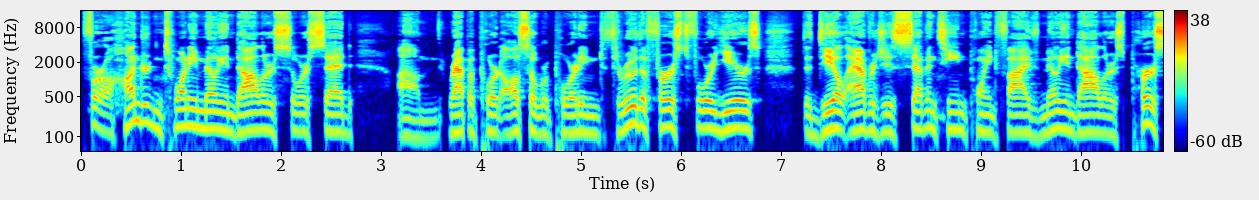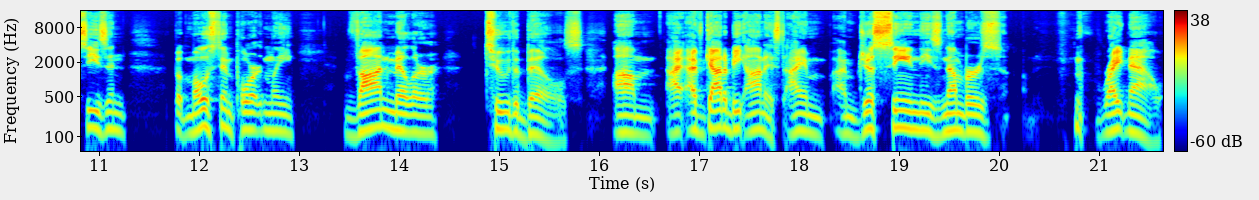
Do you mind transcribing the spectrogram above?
for $120 million, source said. Um, Rapoport also reporting through the first four years, the deal averages $17.5 million per season. But most importantly, Von Miller to the Bills. Um, I, have got to be honest. I am I'm just seeing these numbers right now.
